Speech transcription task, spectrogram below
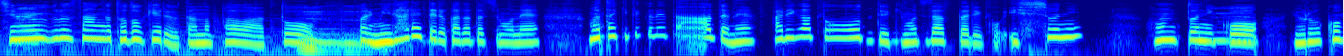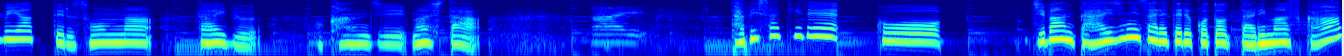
チムグルさんが届ける歌のパワーと、うんうん。やっぱり見られてる方たちもねまた来てくれたーってねありがとうっていう気持ちだったりこう一緒に本当にこう、喜び合ってるそんなライブを感じました。はい。旅先でこう一番大事にされてることってありますか？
